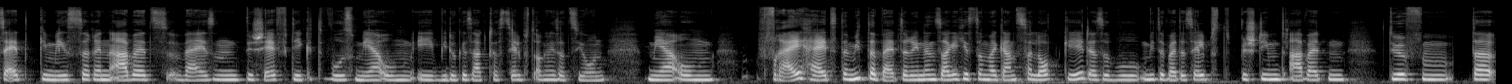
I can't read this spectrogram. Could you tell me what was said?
zeitgemäßeren Arbeitsweisen beschäftigt, wo es mehr um, eh, wie du gesagt hast, Selbstorganisation, mehr um Freiheit der Mitarbeiterinnen, sage ich jetzt einmal ganz salopp geht, also wo Mitarbeiter selbstbestimmt arbeiten dürfen, da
